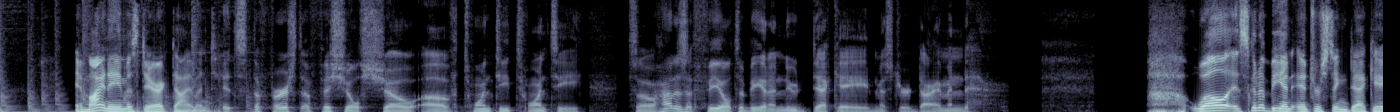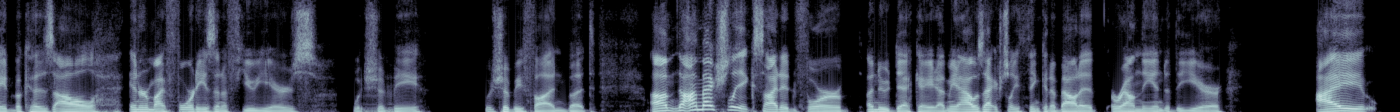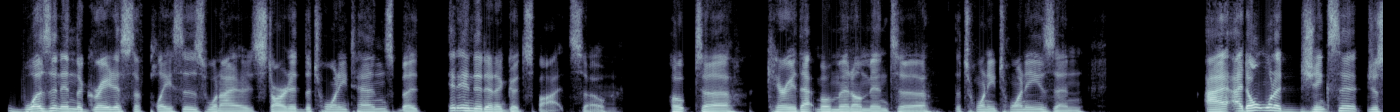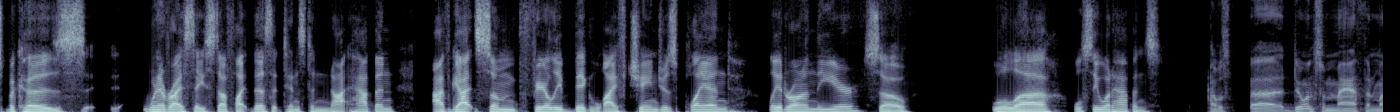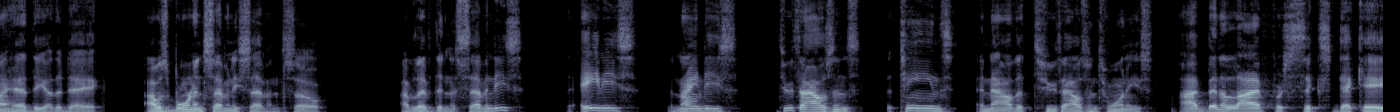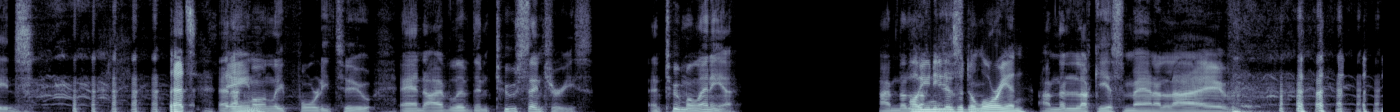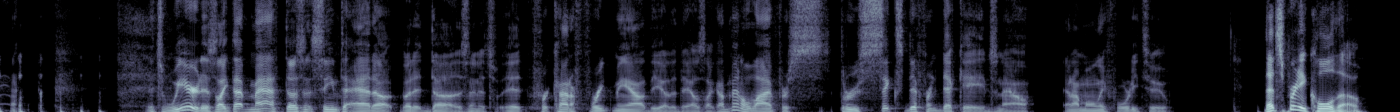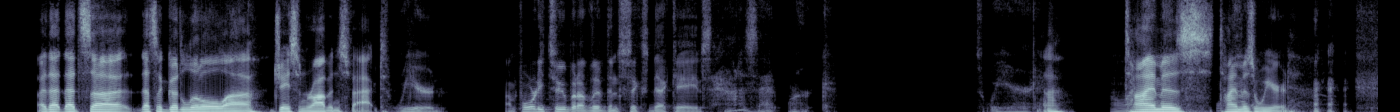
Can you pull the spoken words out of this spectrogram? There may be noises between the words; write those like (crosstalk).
And my name is Derek Diamond. It's the first official show of 2020. So, how does it feel to be in a new decade, Mr. Diamond? (sighs) Well, it's going to be an interesting decade because I'll enter my 40s in a few years, which should mm-hmm. be which should be fun, but um no, I'm actually excited for a new decade. I mean, I was actually thinking about it around the end of the year. I wasn't in the greatest of places when I started the 2010s, but it ended in a good spot. So, Mhm. hope to carry that momentum into the 2020s and I, I don't want to jinx it just because whenever I say stuff like this, it tends to not happen. I've got some fairly big life changes planned later on in the year, so we'll uh we'll see what happens. I was uh, doing some math in my head the other day. I was born in 77, so I've lived in the 70s, the 80s, the 90s, 2000s, the teens, and now the 2020s. I've been alive for six decades. (laughs) That's and I'm only 42, and I've lived in two centuries and two millennia. I'm the All you need is a DeLorean. I'm the luckiest man alive. (laughs) it's weird. It's like that math doesn't seem to add up, but it does, and it's it for, kind of freaked me out the other day. I was like, I've been alive for through six different decades now, and I'm only 42. That's pretty cool though. Uh, that that's uh that's a good little uh Jason Robbins fact. It's weird. I'm 42, but I've lived in six decades. How does that work? It's weird. Uh, like time is time is weird. (laughs)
